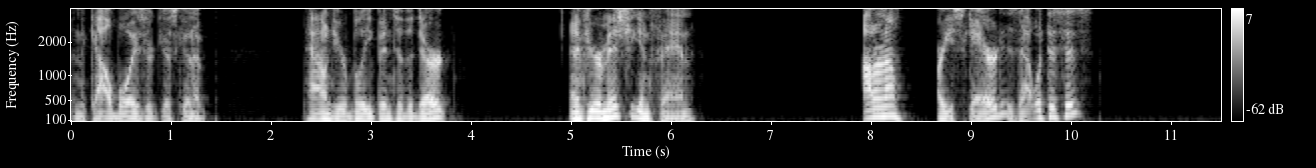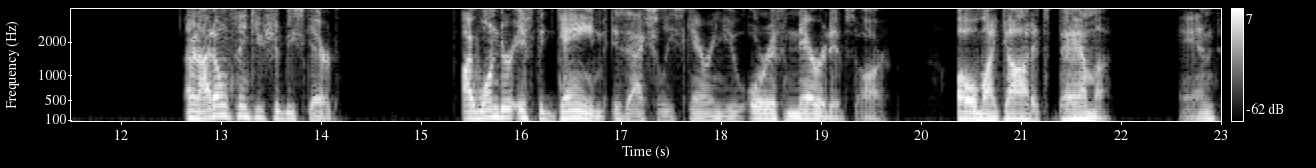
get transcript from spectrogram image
and the Cowboys are just going to pound your bleep into the dirt? And if you're a Michigan fan, I don't know. Are you scared? Is that what this is? I mean, I don't think you should be scared. I wonder if the game is actually scaring you or if narratives are. Oh my God, it's Bama. And?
